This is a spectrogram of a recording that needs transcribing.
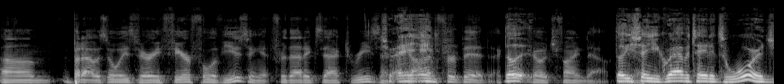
Um, but I was always very fearful of using it for that exact reason. Sure, and- God and forbid a though- coach find out. Though you say you gravitated towards,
